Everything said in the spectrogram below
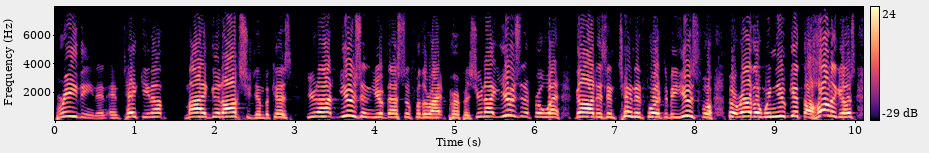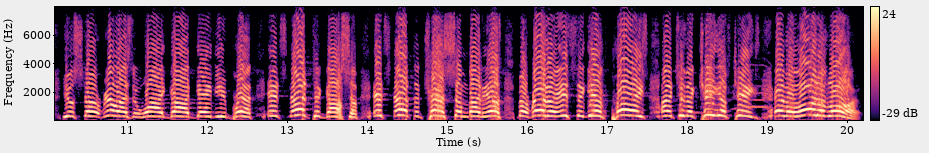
breathing and, and taking up my good oxygen because you're not using your vessel for the right purpose. You're not using it for what God is intended for it to be used for. But rather, when you get the Holy Ghost, you'll start realizing why God gave you breath. It's not to gossip. It's not to trash somebody else, but rather it's to give praise unto the King of Kings and the Lord of Lords.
